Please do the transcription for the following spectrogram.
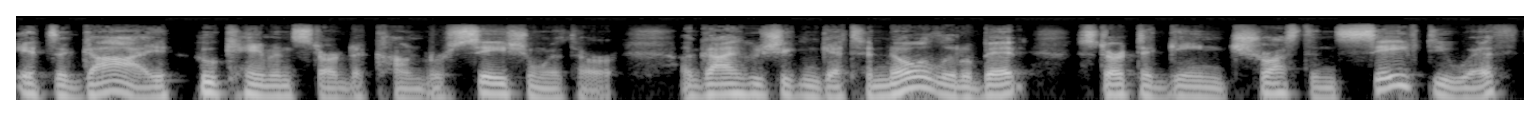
It's a guy who came and started a conversation with her, a guy who she can get to know a little bit, start to gain trust and safety with,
